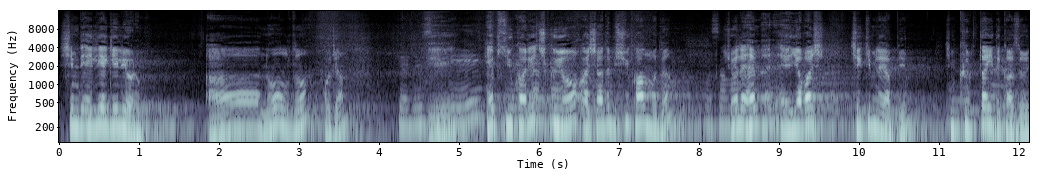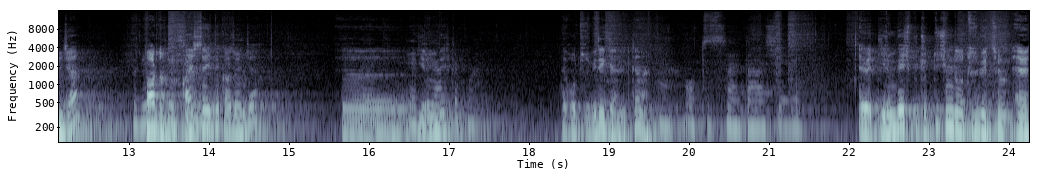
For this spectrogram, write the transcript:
Şimdi 50'ye geliyorum. Aa ne oldu hocam? Gördüğünüz Ee, gibi. hepsi yukarıya çıkıyor. Aşağıda bir şey kalmadı. Şöyle hem e, yavaş çekimle yapayım. Şimdi 40'taydık az önce. bugün Pardon, yaşam- kaçtaydık az önce? Ee, 50 21 yaptık mı? e, 31'e geldik değil mi? Ha, 30 ha, daha şey. Evet 25 buçuktu şimdi 31. Şimdi, evet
